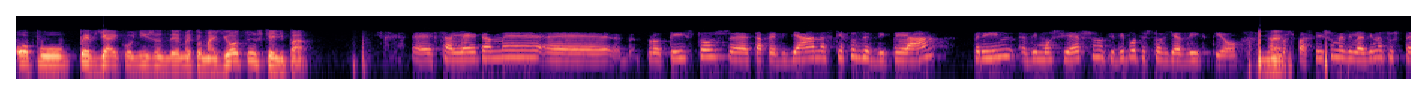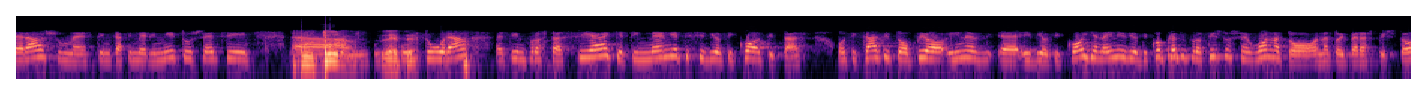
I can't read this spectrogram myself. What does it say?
όπου παιδιά εικονίζονται με το μαγιό τους κλπ. Ε, θα λέγαμε ε, πρωτίστως ε, τα παιδιά να σκέφτονται διπλά πριν δημοσιεύσουν οτιδήποτε στο διαδίκτυο. Να ναι. προσπαθήσουμε δηλαδή να τους περάσουμε στην καθημερινή τους έτσι, κουλτούρα, ε, την προστασία και την έννοια της ιδιωτικότητας ότι κάτι το οποίο είναι ε, ιδιωτικό, για να είναι ιδιωτικό πρέπει πρωτίστως εγώ να το, να το υπερασπιστώ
